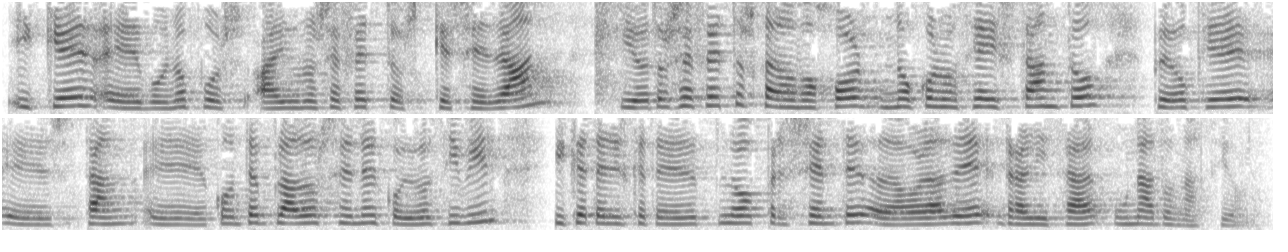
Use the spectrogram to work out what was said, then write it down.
y que, eh, bueno, pues hay unos efectos que se dan y otros efectos que a lo mejor no conocíais tanto, pero que eh, están eh, contemplados en el Código Civil y que tenéis que tenerlo presente a la hora de realizar una donación.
